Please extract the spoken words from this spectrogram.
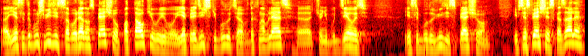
э, если ты будешь видеть с собой рядом спящего, подталкивай его. Я периодически буду тебя вдохновлять, что-нибудь делать, если буду видеть спящего. И все спящие сказали,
